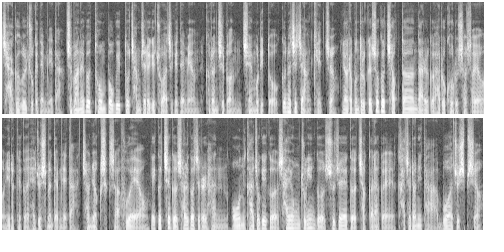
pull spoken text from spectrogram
자극을 주게 됩니다. 집안의 그 돈복이 또 잠재력이 좋아지게 되면 그런 집은 재물이 또 끊어지지 않겠죠. 여러분들께서 그 적당한 날을 그 하루 고르셔서요 이렇게 그 해주시면 됩니다. 저녁 식사 후에요 깨끗이 그 설거지를 한 온 가족이 그 사용 중인 그 수저의 그 젓가락을 가지런히 다 모아 주십시오.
